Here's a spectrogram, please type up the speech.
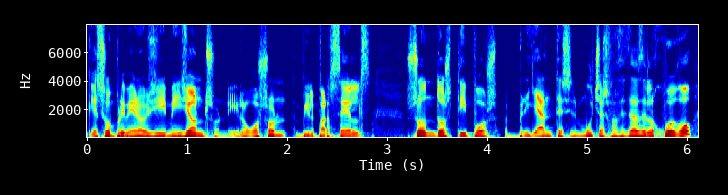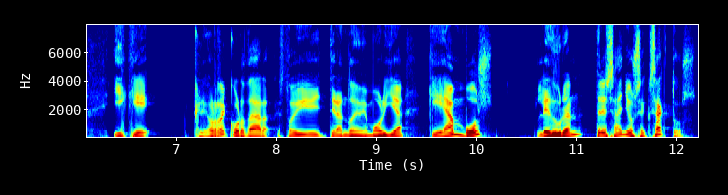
que son primero Jimmy Johnson y luego son Bill Parcells, son dos tipos brillantes en muchas facetas del juego y que creo recordar, estoy tirando de memoria, que ambos le duran tres años exactos.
